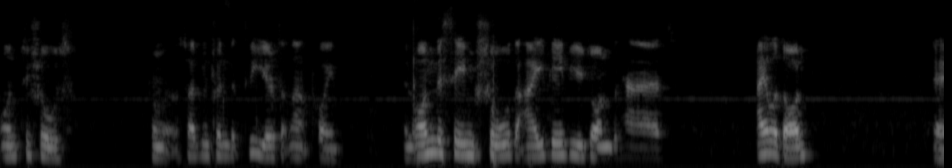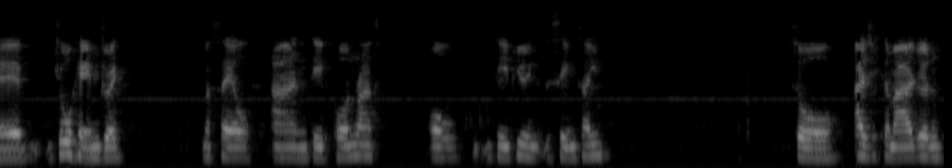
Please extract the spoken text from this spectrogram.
onto shows. From so I've been training about three years at that point. And on the same show that I debuted on, we had Isla Dawn, uh, Joe Hendry, myself, and Dave Conrad all debuting at the same time. So as you can imagine,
